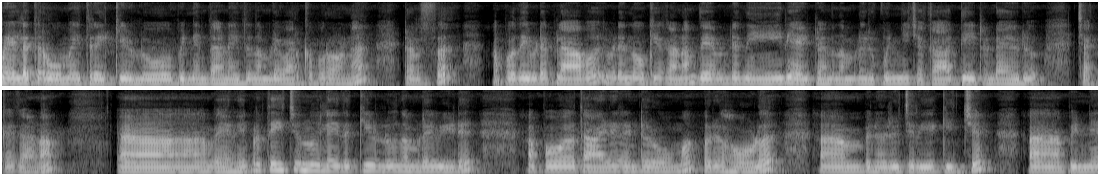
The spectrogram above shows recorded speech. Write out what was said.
മേളിലത്തെ റൂം ഇത്രയൊക്കെ ഉള്ളൂ. പിന്നെന്താണ്? ഇത് നമ്മുടെ വാർക്കപ്പുറമാണ് ടെറസ്. അപ്പോൾ ഇത് ഇവിടെ പ്ലാവ് ഇവിടെ നോക്കിയാൽ കാണാം. ദേവന്റെ നേരെയായിട്ടാണ് നമ്മുടെ ഒരു കുഞ്ഞു ചക്ക ആദ്യമായിട്ടുണ്ടായ ഒരു ചക്ക കാണാം. വേറെ പ്രത്യേകിച്ചൊന്നുമില്ല. ഇതൊക്കെ ഉള്ളൂ നമ്മുടെ വീട്. അപ്പോൾ താഴെ രണ്ട് റൂം ഒരു ഹോൾ പിന്നെ ഒരു ചെറിയ കിച്ചൺ പിന്നെ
